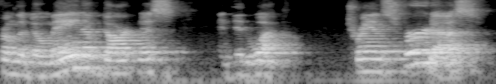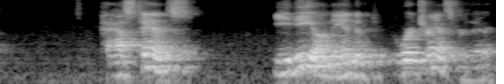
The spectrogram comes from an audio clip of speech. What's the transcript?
from the domain of darkness and did what? Transferred us, past tense, ed on the end of the word transfer there,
